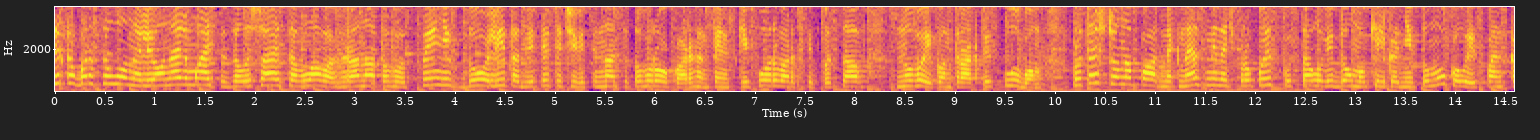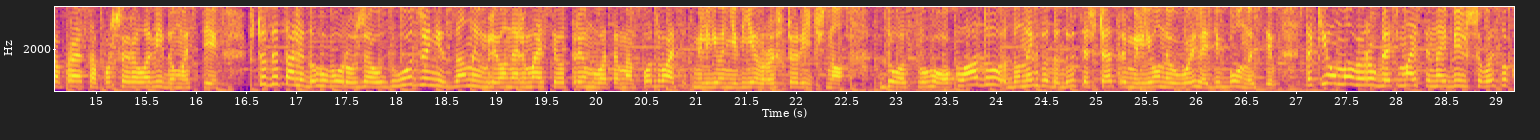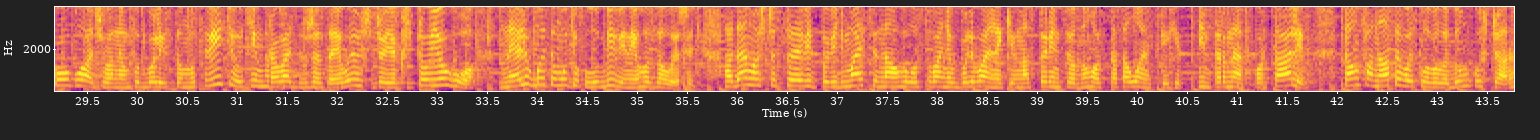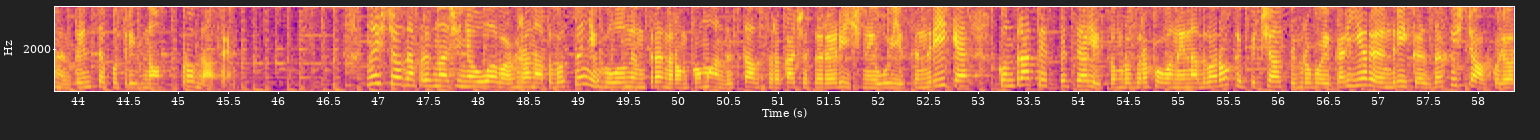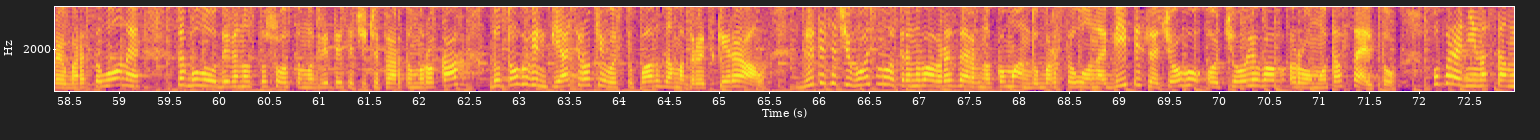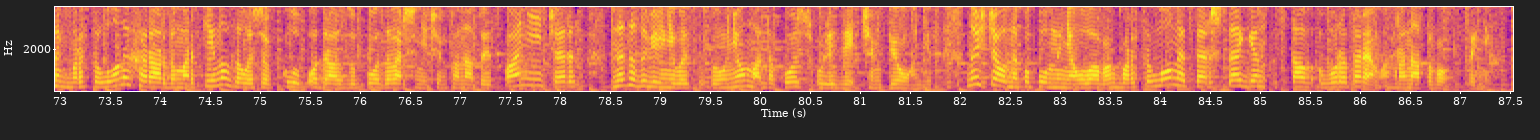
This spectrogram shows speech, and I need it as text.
Зірка Барселони Ліонель Месі залишається в лавах гранатого синіх до літа 2018 року. Аргентинський форвард підписав новий контракт із клубом. Про те, що нападник не змінить прописку, стало відомо кілька днів тому, коли іспанська преса поширила відомості. Що деталі договору вже узгоджені. За ним Ліонель Месі отримуватиме по 20 мільйонів євро щорічно до свого окладу. До них додадуться ще 3 мільйони у вигляді бонусів. Такі умови роблять Месі найбільш високооплачуваним футболістом у світі. Утім, гравець вже заявив, що якщо його не любитимуть у клубі, він його залишить. Гадаємо, що це відповідь Месі на голосування вболівальників на сторінці одного з каталонських інтернет-порталів. Там фанати висловили думку, що аргентинця потрібно продати. Ну і ще одне призначення у лавах гранатово-синіх. Головним тренером команди став 44-річний Луїс Енріке. Контракт із спеціалістом розрахований на два роки. Під час ігрової кар'єри Енріке захищав кольори Барселони. Це було у 96-2004 роках. До того він 5 років виступав за мадридський реал. З 2008-го тренував резервну команду Барселона Бі, після чого очолював Рому та Сельту. Попередній наставник Барселони Херардо Мартіно залишив клуб одразу по завершенні чемпіонату Іспанії через незадовільні виступи у ньому, а також у лізі чемпіонів. Ну і ще одне поповнення у лавах Барселони. Терштеген став воротарем гранатово-синіх.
